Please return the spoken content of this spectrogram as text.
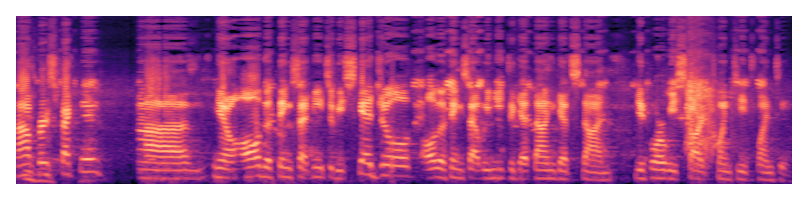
uh, mm-hmm. perspective, um, you know, all the things that need to be scheduled, all the things that we need to get done gets done before we start 2020.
